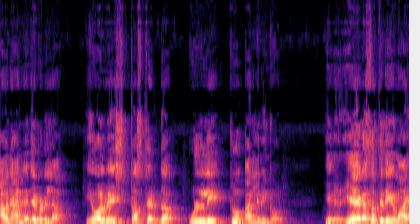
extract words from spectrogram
അവൻ അനുരഞ്ജപ്പെട്ടില്ല he always trusted the only true and living God ഏക സത്യദൈവമായ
